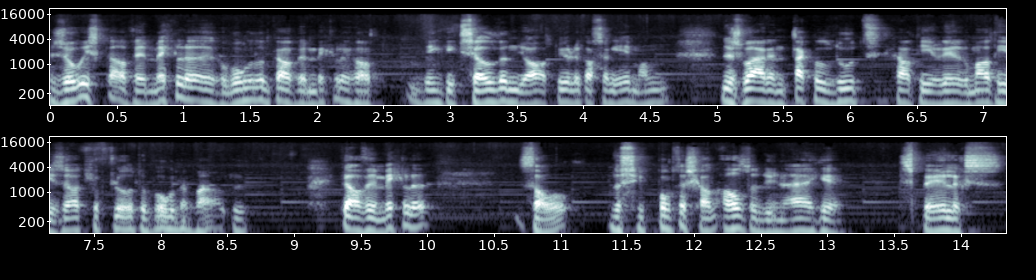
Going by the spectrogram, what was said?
zo is KV Mechelen geworden. KV Mechelen gaat, denk ik, zelden, ja natuurlijk als er iemand een zware tackle doet, gaat hij regelmatig eens uitgefloten worden. Maar KV Mechelen zal, de supporters gaan altijd hun eigen spelers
